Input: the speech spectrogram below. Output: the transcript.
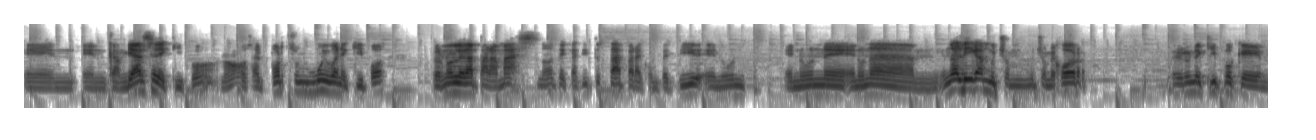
en, en cambiarse de equipo, ¿no? O sea, el Porto es un muy buen equipo, pero no le da para más, ¿no? Tecatito está para competir en un, en un, eh, en una, una liga mucho, mucho mejor, en un equipo que,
